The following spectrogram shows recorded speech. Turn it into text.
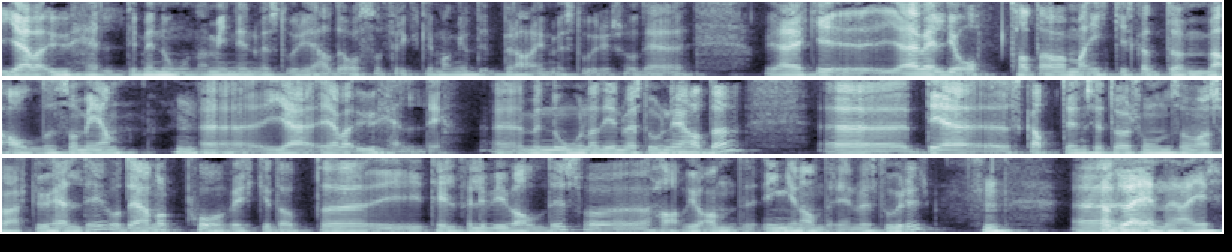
jeg var uheldig med noen av mine investorer. Jeg hadde også fryktelig mange bra investorer. så det, jeg, er ikke, jeg, er veldig opptatt av at man ikke skal dømme alle som én. Mm. Eh, jeg, jeg, var uheldig eh, med noen av de investorene jeg hadde. Det skapte en situasjon som var svært uheldig, og det har nok påvirket at i tilfelle Vivaldi så har vi jo andre, ingen andre investorer. Mm. Ja, du er eneeier?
